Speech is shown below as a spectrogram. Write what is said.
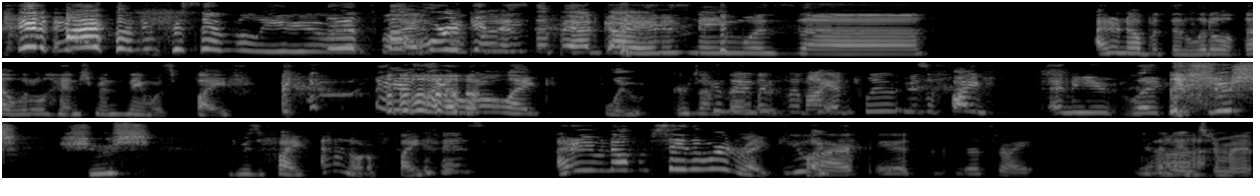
kidding. I 100% believe you. That's the so organ is the bad guy, and his name was uh, I don't know, but the little that little henchman's name was Fife. he was like a little like flute or something. Like the pan flute. He was a fife, and he like shush shush. He was a fife. I don't know what a fife is. I don't even know if I'm saying the word right. You Fife. are. It's that's right. It's an instrument.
